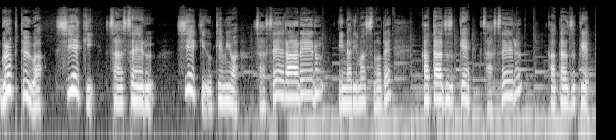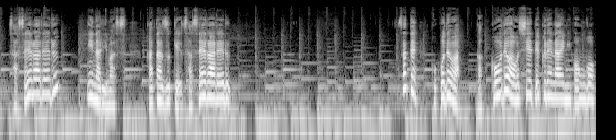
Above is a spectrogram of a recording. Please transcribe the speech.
グループ2は、刺激させる。刺激受け身はさせられるになりますので、片付けさせる、片付けさせられるになります。片付けさせられる。さて、ここでは学校では教えてくれない日本語、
